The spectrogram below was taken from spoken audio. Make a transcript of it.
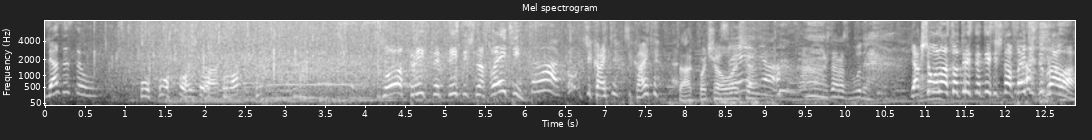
для ЗСУ. 130 тисяч на флейті? Так, Чекайте, чекайте. Так почалося. Женя. Зараз буде. Якщо вона 130 тисяч на флейті зібрала,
